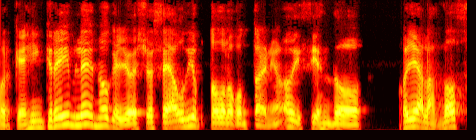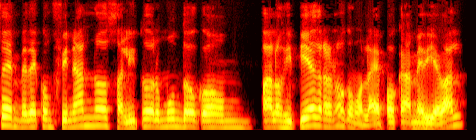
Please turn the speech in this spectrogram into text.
Porque es increíble, ¿no? Que yo he hecho ese audio todo lo contrario, ¿no? Diciendo, oye, a las 12 en vez de confinarnos, salí todo el mundo con palos y piedras, ¿no? Como en la época medieval.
